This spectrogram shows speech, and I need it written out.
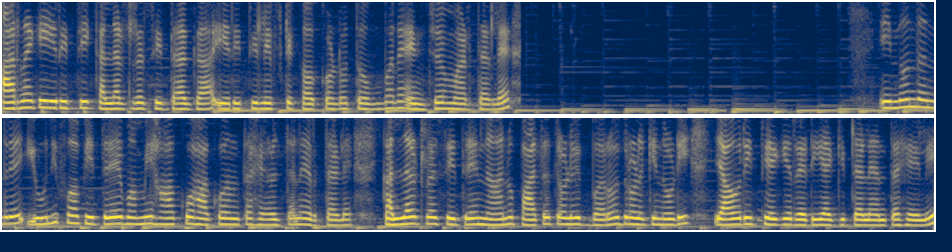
ಆರ್ನಾಗೆ ಈ ರೀತಿ ಕಲರ್ ಡ್ರೆಸ್ ಇದ್ದಾಗ ಈ ರೀತಿ ಲಿಫ್ಟಿಕ್ ಹಾಕ್ಕೊಂಡು ತುಂಬಾ ಎಂಜಾಯ್ ಮಾಡ್ತಾಳೆ. ಇನ್ನೊಂದಂದರೆ ಯೂನಿಫಾರ್ಮ್ ಇದ್ದರೆ ಮಮ್ಮಿ, ಹಾಕು ಹಾಕು ಅಂತ ಹೇಳ್ತಾನೆ ಇರ್ತಾಳೆ. ಕಲ್ಲರ್ ಡ್ರೆಸ್ ಇದ್ದರೆ ನಾನು ಪಾತ್ರೆ ತೊಳೆಯೋದು ಬರೋದ್ರೊಳಗೆ ನೋಡಿ, ಯಾವ ರೀತಿಯಾಗಿ ರೆಡಿಯಾಗಿದ್ದಾಳೆ ಅಂತ ಹೇಳಿ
